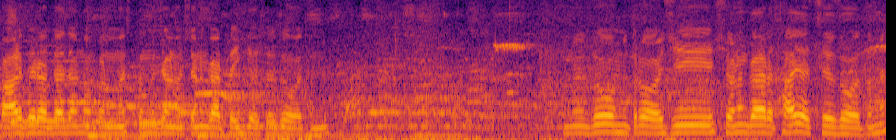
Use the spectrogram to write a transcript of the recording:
કાળભેરા દાદાનો પણ મસ્ત મજાનો શણગાર થઈ ગયો છે જો તમે. અને જો મિત્રો, હજી શણગાર થાય જ છે જો તમે.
